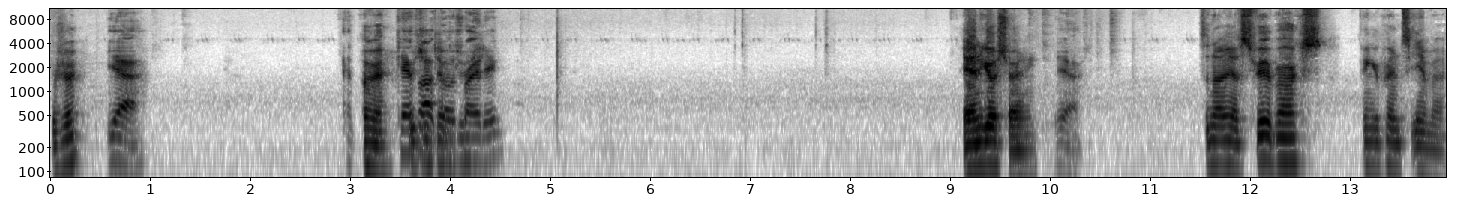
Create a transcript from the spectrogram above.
For sure? Yeah. Okay. Cancel freezing out ghost temperatures. writing. And ghostwriting. Yeah. So now you have spirit box, fingerprints, EMF.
